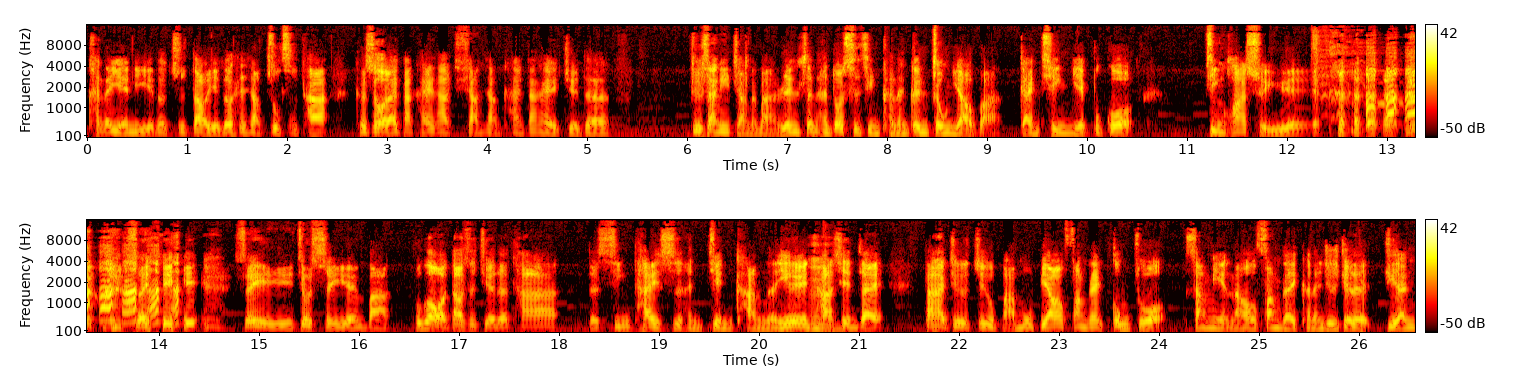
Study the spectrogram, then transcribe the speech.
看在眼里，也都知道，也都很想祝福他。可是后来大概他想想看，大概也觉得，就像你讲的吧，人生很多事情可能更重要吧，感情也不过镜花水月。所以，所以就随缘吧。不过我倒是觉得他的心态是很健康的，因为他现在大概就只有把目标放在工作上面，然后放在可能就是觉得，居然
